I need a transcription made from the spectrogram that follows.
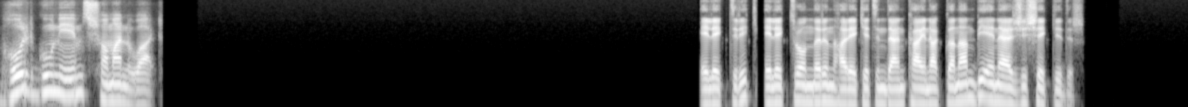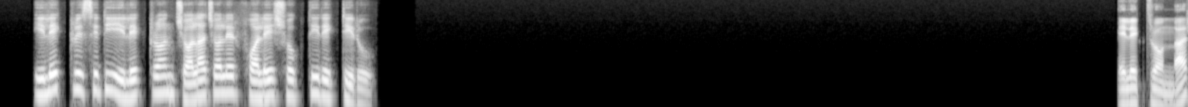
ভোল্ট গুণ এমস সমান ওয়াট Elektrik, elektronların hareketinden kaynaklanan bir enerji şeklidir. Electricity electron চলাচলের ফলে শক্তির একটি রূপ Elektronlar,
